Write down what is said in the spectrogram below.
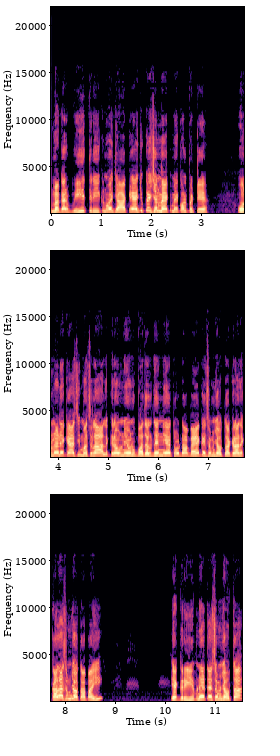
ਮਗਰ 20 ਤਰੀਕ ਨੂੰ ਇਹ ਜਾ ਕੇ ਐਜੂਕੇਸ਼ਨ ਮਹਿਕਮੇ ਕੋਲ ਪਿੱਟੇ ਆ। ਉਹਨਾਂ ਨੇ ਕਿਹਾ ਸੀ ਮਸਲਾ ਹੱਲ ਕਰਾਉਣੇ ਉਹਨੂੰ ਬਦਲ ਦਿੰਨੇ ਆ ਤੁਹਾਡਾ ਬਹਿ ਕੇ ਸਮਝੌਤਾ ਕਰਾਉਂਦੇ ਕਾਹਦਾ ਸਮਝੌਤਾ ਭਾਈ? ਇਹ ਗਰੀਬ ਨੇ ਤੇ ਸਮਝੌਤਾ।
